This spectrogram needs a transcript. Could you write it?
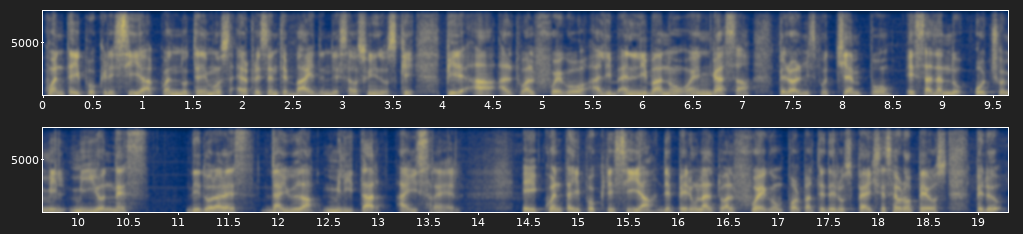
cuánta hipocresía cuando tenemos al presidente Biden de Estados Unidos que pide ah, alto al fuego en Líbano o en Gaza, pero al mismo tiempo está dando 8 mil millones de dólares de ayuda militar a Israel. Eh, cuánta hipocresía de pedir un alto al fuego por parte de los países europeos, pero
